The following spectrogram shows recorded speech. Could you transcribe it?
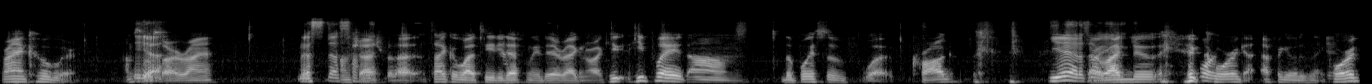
Ryan Coogler. I'm so Yeah. sorry, Ryan. That's that's I'm trash for that. Taika Waititi definitely did Ragnarok. He he played um the voice of what Krog, Yeah, that's that right. rock dude, Korg. Korg. I forget what his name. Yeah. Korg.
